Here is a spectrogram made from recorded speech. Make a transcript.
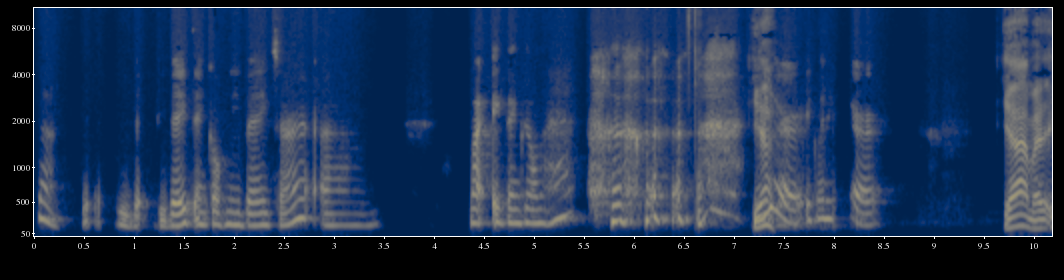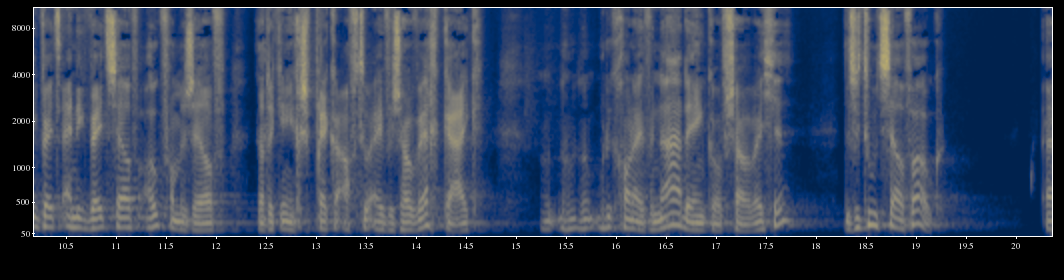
ja, die, die, we- die weet denk ik ook niet beter. Ehm, maar ik denk dan, hè? Ja. Hier, ik ben hier. Ja, maar ik weet, en ik weet zelf ook van mezelf dat ik in gesprekken af en toe even zo wegkijk. Dan moet ik gewoon even nadenken of zo, weet je? Dus ik doe het zelf ook. Eh,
